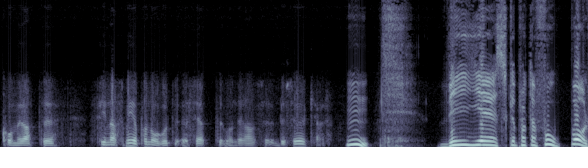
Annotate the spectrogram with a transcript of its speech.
kommer att finnas med på något sätt under hans besök här. Mm. Vi eh, ska prata fotboll.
